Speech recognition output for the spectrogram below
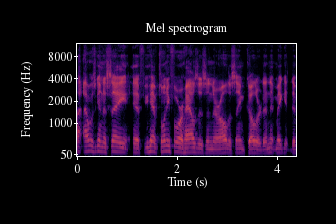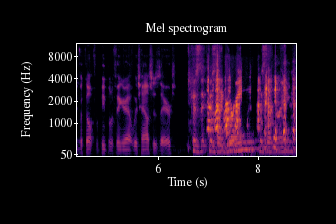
I, I was gonna say, if you have twenty-four houses and they're all the same color, doesn't it make it difficult for people to figure out which house is theirs? Because because they're green. Because they're green.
